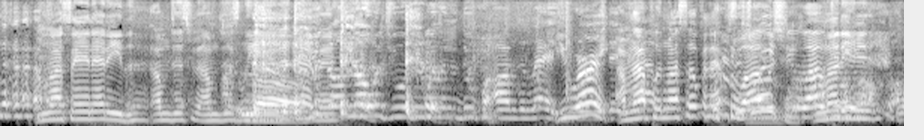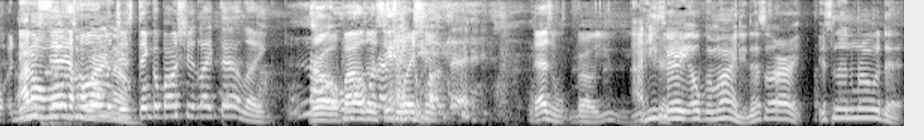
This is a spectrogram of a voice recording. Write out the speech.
I'm not saying that either. I'm just. I'm just leaving it at that, man. you man. don't know what you would be willing to do for arms and legs. You never right. I'm not putting myself in that situation. Why would you? Why I'm would not you? even. do I you don't sit at home right and now. just think about shit like that? Like, No, bro, if I was in a situation, that's bro. You, you Uh, He's tripping. very open minded. That's all right. There's nothing wrong with that.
